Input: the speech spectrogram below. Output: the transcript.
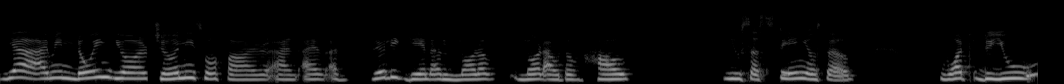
Yeah i mean knowing your journey so far and I've, I've really gained a lot of lot out of how you sustain yourself. What do you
